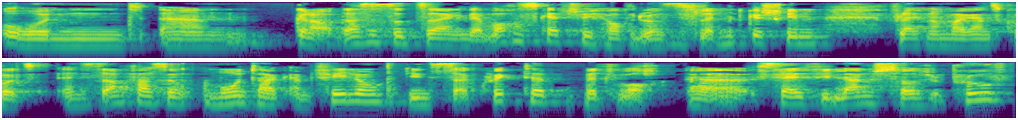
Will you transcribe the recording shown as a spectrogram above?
Und ähm, genau, das ist sozusagen der Wochensketch. Ich hoffe, du hast es vielleicht mitgeschrieben. Vielleicht nochmal ganz kurz in Zusammenfassung. Montag Empfehlung, Dienstag Quicktip, Mittwoch äh, Selfie Lunch Social Proof,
